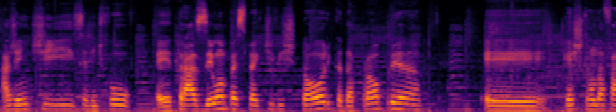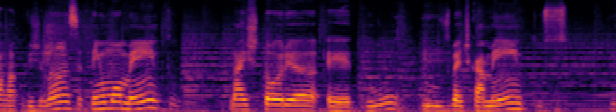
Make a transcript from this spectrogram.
a gente, se a gente for é, trazer uma perspectiva histórica da própria é, questão da farmacovigilância, tem um momento na história é, do, dos medicamentos que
